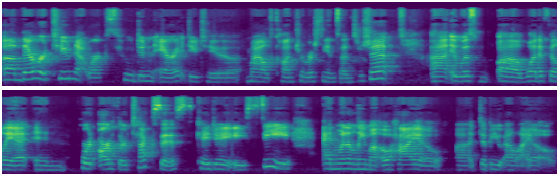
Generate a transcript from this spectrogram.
um, there were two networks who didn't air it due to mild controversy and censorship. Uh, it was uh, one affiliate in Port Arthur, Texas, KJAC, and one in Lima, Ohio, uh, WLIO.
